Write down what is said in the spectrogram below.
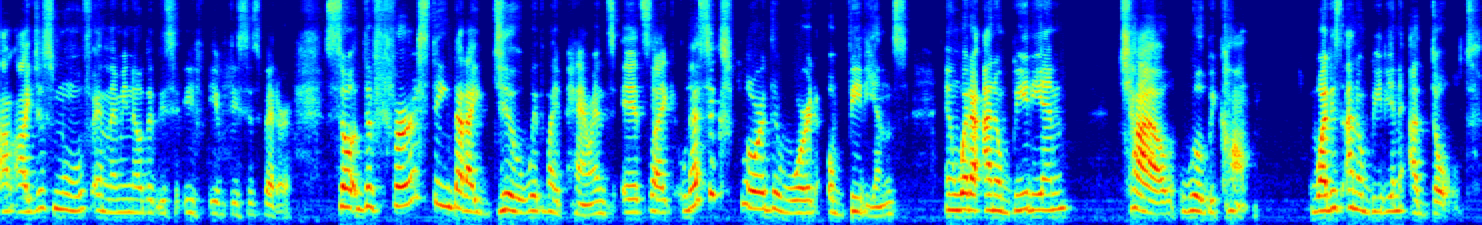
um, I just move and let me know that this if, if this is better. So the first thing that I do with my parents it's like let's explore the word obedience and what an obedient child will become. What is an obedient adult?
